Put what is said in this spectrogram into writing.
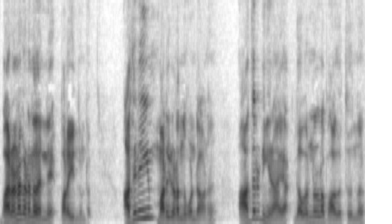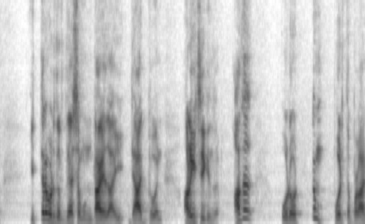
ഭരണഘടന തന്നെ പറയുന്നുണ്ട്. അതിനെയും മറികടന്നുകൊണ്ടാണ് ആദരണീയനായ ഗവർണറുടെ ഭാഗത്തു നിന്ന് ഇത്തരമൊരു നിർദ്ദേശം ഉണ്ടായതായി രാജ്ഭവൻ അറിയിച്ചിരിക്കുന്നത്. അത് ഒട്ടും പൊരുത്തപ്പെടാൻ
